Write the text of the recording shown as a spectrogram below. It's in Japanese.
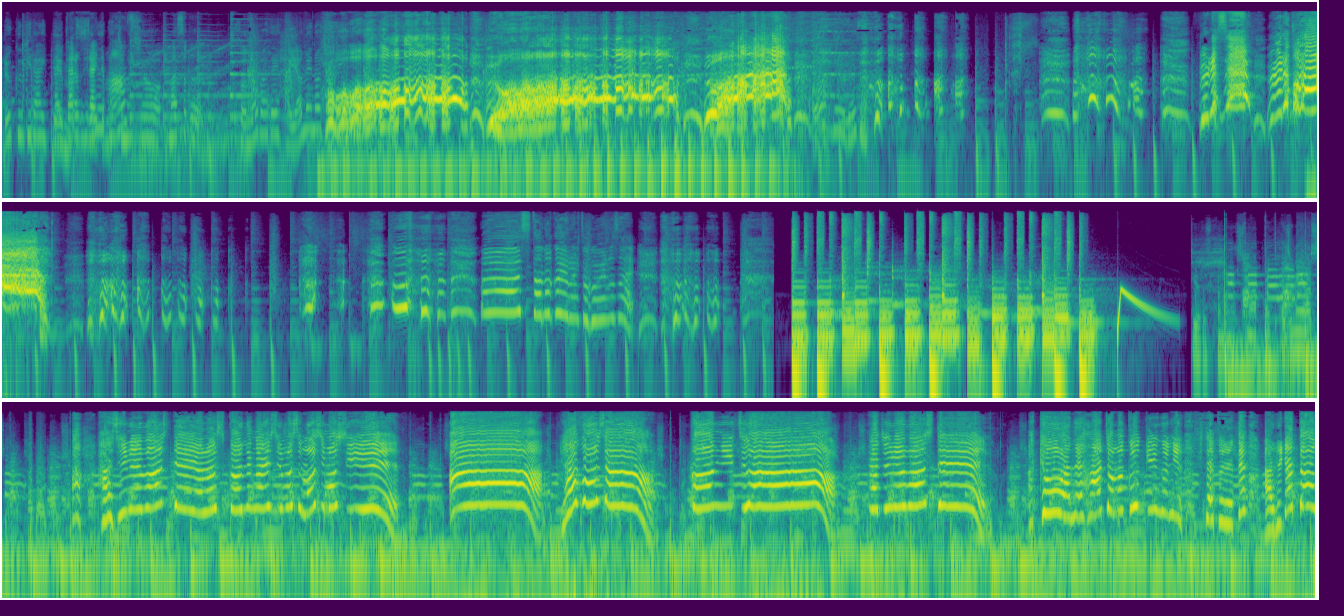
軽く開いて、はい、軽く開いてます。まっすぐその場で早めのうわうわはめまして。あのカバーあ、はめまして。よろしくお願いします。もしもし。あー、ヤゴさん。こんにちは。はじめまして。あ、今日はね、ハートマクッキングに来てくれてありがとう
